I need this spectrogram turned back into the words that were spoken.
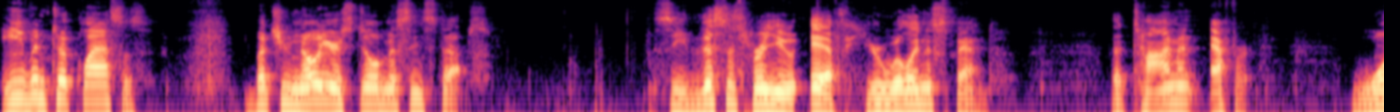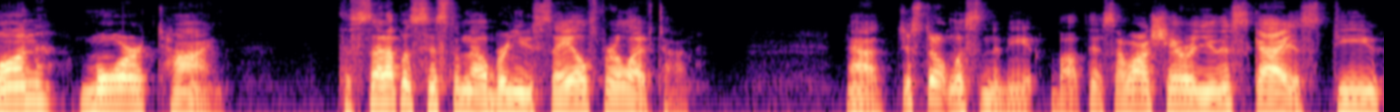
even took classes, but you know you're still missing steps. See, this is for you if you're willing to spend the time and effort one more time to set up a system that'll bring you sales for a lifetime. Now, just don't listen to me about this. I want to share with you, this guy is Steve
